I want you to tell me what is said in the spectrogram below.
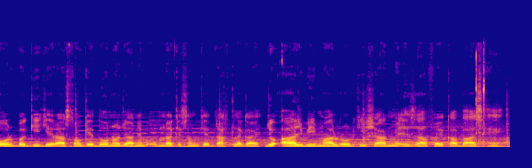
और बग्गी के रास्तों के दोनों जानब उमदा किस्म के दरख्त लगाए, जो आज भी माल रोड की शान में इजाफे का बास है।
